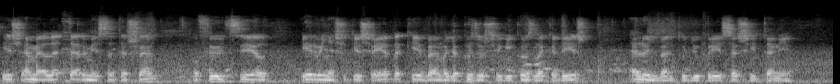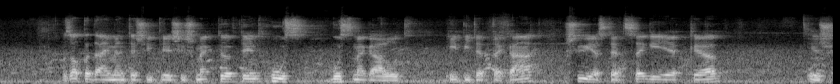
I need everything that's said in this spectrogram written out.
és emellett természetesen a fő cél érvényesítése érdekében, hogy a közösségi közlekedést előnyben tudjuk részesíteni. Az akadálymentesítés is megtörtént, 20 buszmegállót építettek át, sűjesztett szegélyekkel, és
